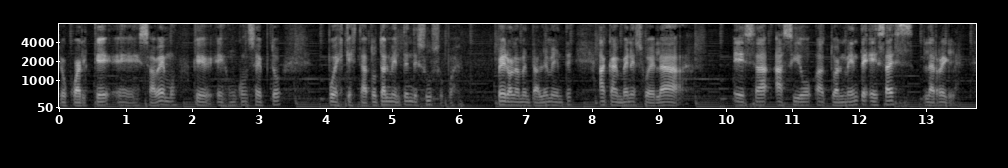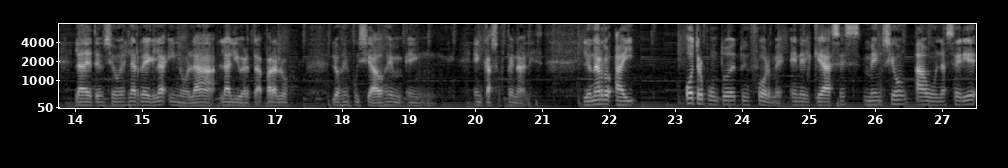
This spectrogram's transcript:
lo cual que eh, sabemos que es un concepto pues que está totalmente en desuso, pues. Pero lamentablemente acá en Venezuela esa ha sido actualmente, esa es la regla. La detención es la regla y no la, libertad para los, los enjuiciados en, en casos penales. Leonardo, hay otro punto de tu informe en el que haces mención a una serie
